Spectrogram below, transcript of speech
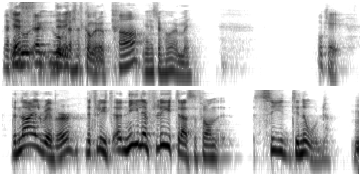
Jag kan Yes, jag direkt kommer upp. Ja. Jag kanske hör mig. Okej. The Nile River, det flyter, äh, Nilen flyter alltså från syd till nord. Det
